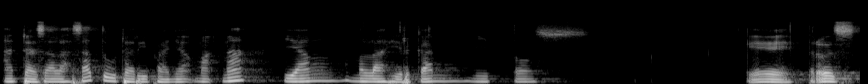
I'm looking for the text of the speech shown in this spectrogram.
ada salah satu dari banyak makna yang melahirkan mitos. Oke, terus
